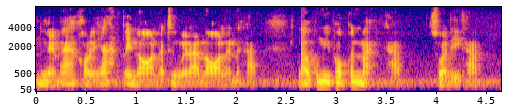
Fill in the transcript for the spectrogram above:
เหนื่อยมากขออนุญาตไปนอนนะถึงเวลานอนแล้วนะครับ เราพรุ่งนี้พบกันใหม่ครับ สวัสดีครับ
